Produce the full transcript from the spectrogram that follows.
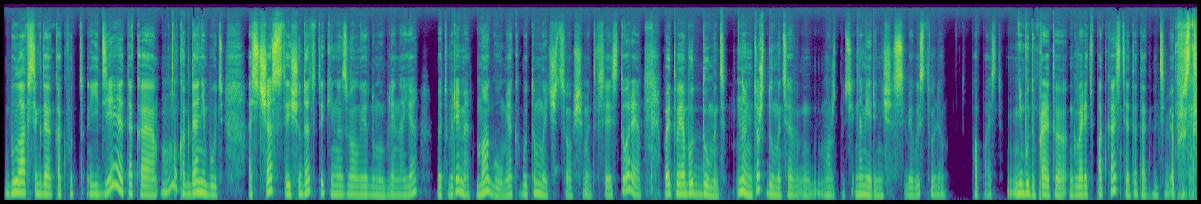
была всегда как вот идея такая, ну, когда-нибудь. А сейчас ты еще даты такие назвал, я думаю, блин, а я в это время могу. У меня как будто мычится, в общем, эта вся история. Поэтому я буду думать. Ну, не то, что думать, а, может быть, и намерение сейчас себе выставлю попасть. Не буду про это говорить в подкасте, это так для тебя просто.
